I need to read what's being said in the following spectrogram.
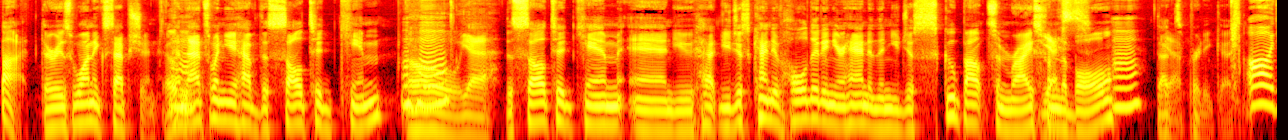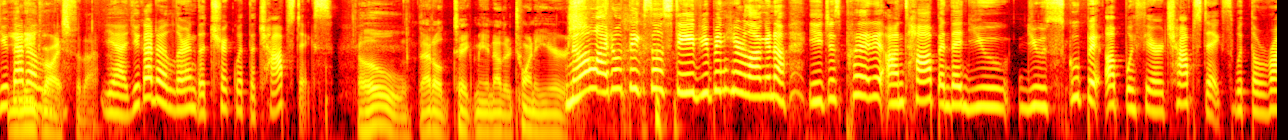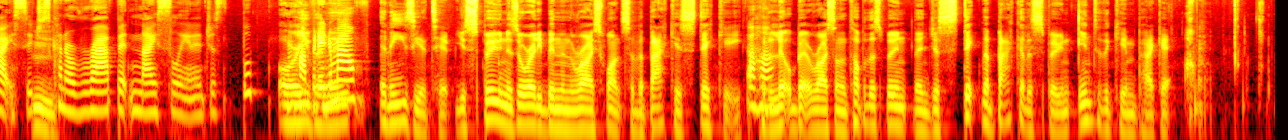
but there is one exception, and that's when you have the salted kim. Oh, yeah. The salted kim, and you ha- you just kind of hold it in your hand, and then you just scoop out some rice from the bowl. Mm-hmm. That's Yeah. pretty good. oh, you You gotta need rice for that. Yeah, you gotta learn the trick with the chopsticks. Oh. That'll take me another twenty years. No, I don't think so, Steve. You've been here long enough. You just put it on top and then you you scoop it up with your chopsticks with the rice. You just kind of wrap it nicely and it just boop. Or pop even it in your e- mouth. an easier tip. Your spoon has already been in the rice once, so the back is sticky. Uh-huh. Put a little bit of rice on the top of the spoon, then just stick the back of the spoon into the kim packet. Oh,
